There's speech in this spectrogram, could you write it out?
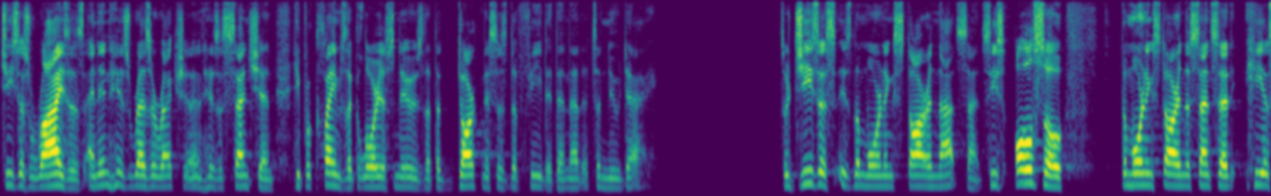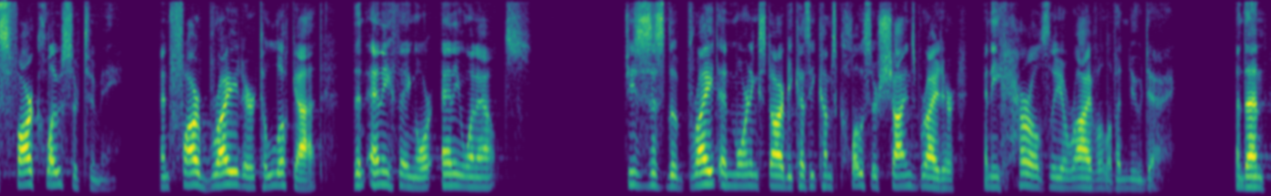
Jesus rises, and in his resurrection and his ascension, he proclaims the glorious news that the darkness is defeated and that it's a new day. So, Jesus is the morning star in that sense. He's also the morning star in the sense that he is far closer to me and far brighter to look at than anything or anyone else. Jesus is the bright and morning star because he comes closer, shines brighter, and he heralds the arrival of a new day. And then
